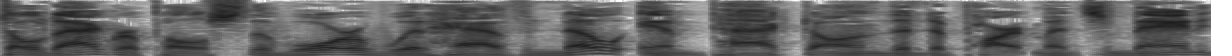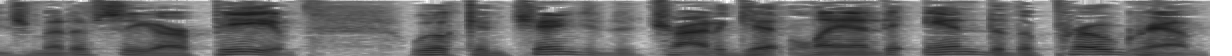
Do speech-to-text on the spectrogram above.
told AgriPulse the war would have no impact on the department's management of CRP. We'll continue to try to get land into the program.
